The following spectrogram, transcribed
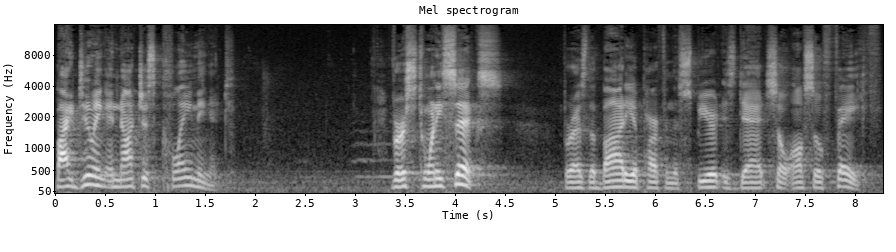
by doing and not just claiming it. Verse 26 For as the body apart from the spirit is dead, so also faith,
